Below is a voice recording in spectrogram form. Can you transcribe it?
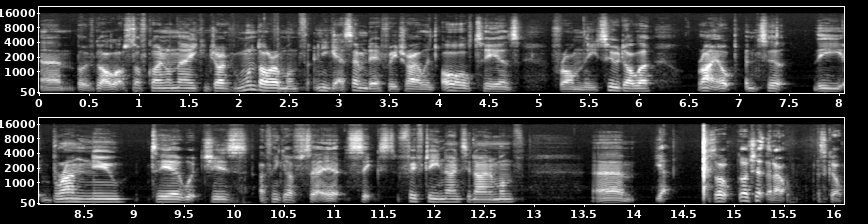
Um, but we've got a lot of stuff going on there. You can join from $1 a month and you get a 7 day free trial in all tiers from the $2 right up until the brand new tier, which is, I think I've set it at six fifteen ninety nine a month. Um, yeah, so go check that out. Let's go.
